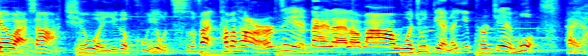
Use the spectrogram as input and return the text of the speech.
天晚上啊，请我一个朋友吃饭，他把他儿子也带来了嘛，我就点了一盆芥末。哎呀，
